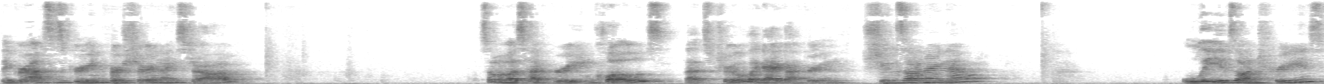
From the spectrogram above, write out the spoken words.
the grass is green for sure, nice job. Some of us have green clothes, that's true, like I got green shoes on right now leaves on trees.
